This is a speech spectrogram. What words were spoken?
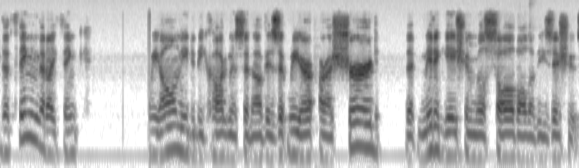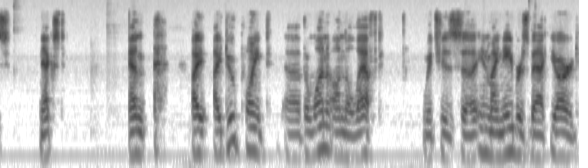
the thing that I think we all need to be cognizant of is that we are, are assured that mitigation will solve all of these issues. Next. And I, I do point uh, the one on the left, which is uh, in my neighbor's backyard.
